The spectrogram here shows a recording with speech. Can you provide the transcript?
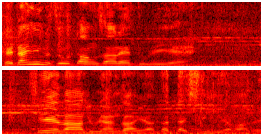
ဘယ်တိုင်းကြီးမဆိုတောင်းစားတဲ့သူတွေရဲ့ရှင်းသားလူရန်သားရတတ်တတ်ရှိနေရပါပဲ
